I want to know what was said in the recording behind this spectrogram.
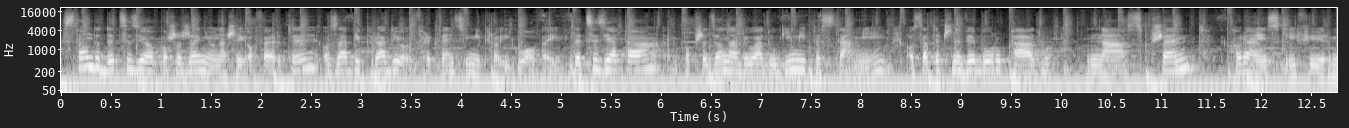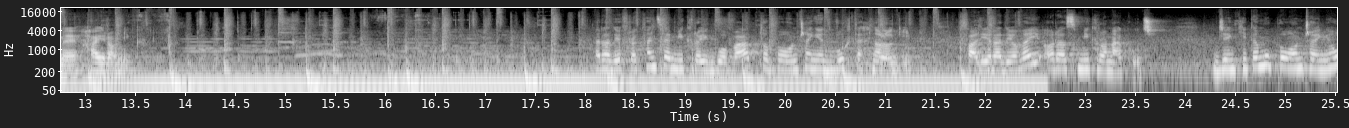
Stąd decyzja o poszerzeniu naszej oferty o zabieg radiofrekwencji mikroigłowej. Decyzja ta poprzedzona była długimi testami. Ostateczny wybór padł na sprzęt koreańskiej firmy Hyronic. Radiofrekwencja mikroigłowa to połączenie dwóch technologii fali radiowej oraz mikronakłuć. Dzięki temu połączeniu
